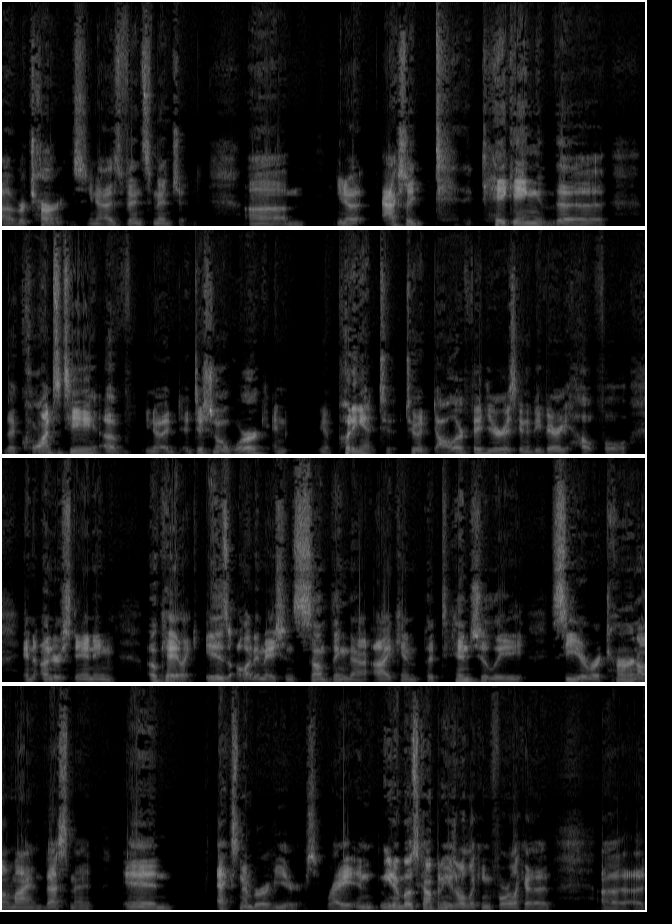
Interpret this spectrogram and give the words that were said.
uh, returns you know as vince mentioned. Um, you know actually t- taking the the quantity of you know additional work and you know putting it to, to a dollar figure is going to be very helpful in understanding okay like is automation something that i can potentially see a return on my investment in x number of years right and you know most companies are looking for like a a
